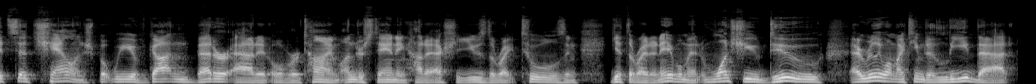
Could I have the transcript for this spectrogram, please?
it's a challenge, but we have gotten better at it over time, understanding how to actually use the right tools and get the right enablement. And once you do, I really want my team to lead that,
